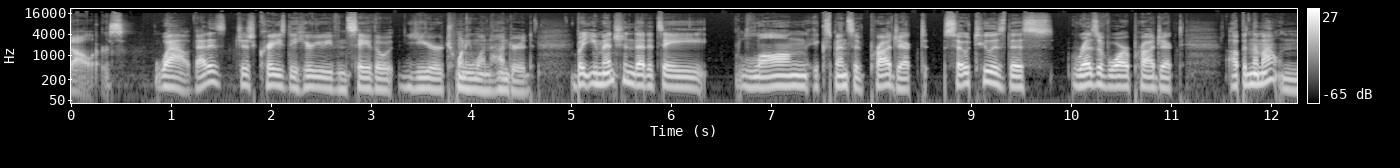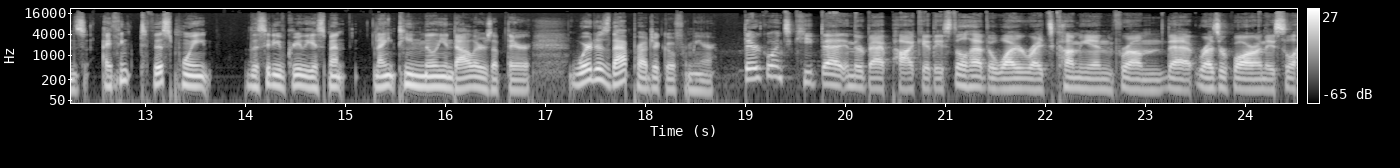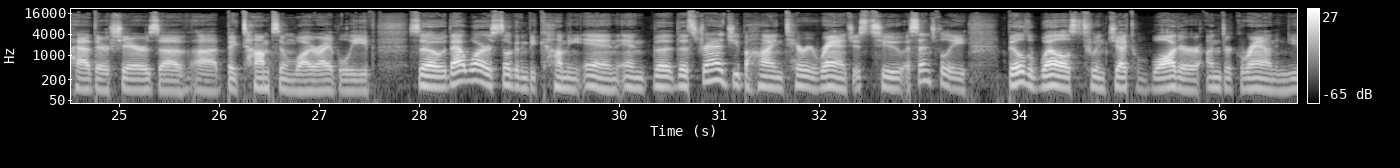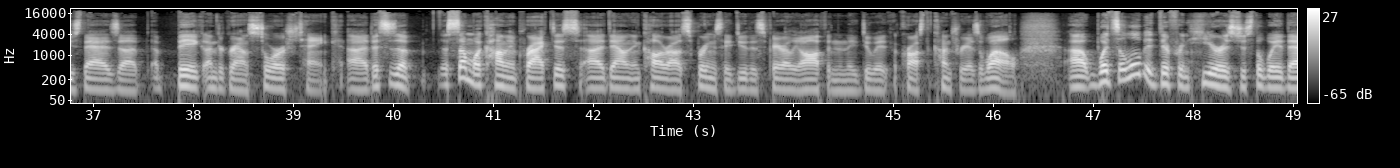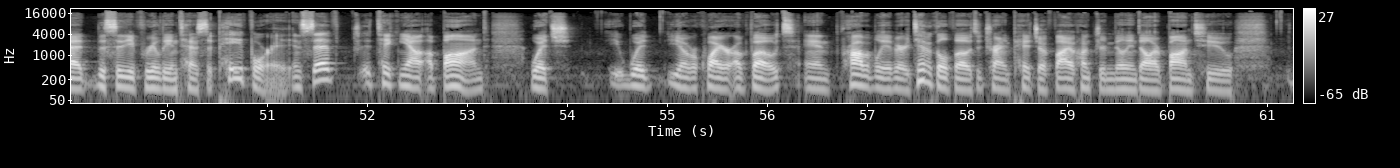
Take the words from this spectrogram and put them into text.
Wow, that is just crazy to hear you even say the year 2100. But you mentioned that it's a long, expensive project. So too is this reservoir project up in the mountains. I think to this point, the city of Greeley has spent $19 million up there. Where does that project go from here? they're going to keep that in their back pocket. They still have the water rights coming in from that reservoir, and they still have their shares of uh, Big Thompson water, I believe. So that water is still going to be coming in. And the the strategy behind Terry Ranch is to essentially build wells to inject water underground and use that as a, a big underground storage tank. Uh, this is a, a, somewhat common practice uh, down in Colorado Springs. They do this fairly often, and they do it across the country as well. Uh, what's a little bit different here is just the way that the city really intends to pay for it. Instead of taking out a bond, which would you know require a vote and probably a very difficult vote to try and pitch a 500 million dollar bond to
